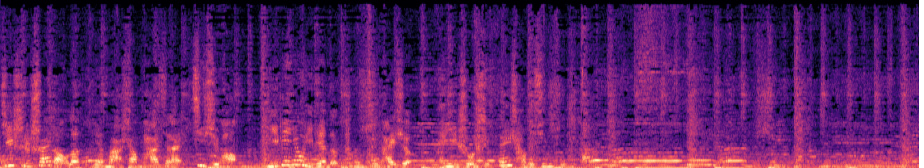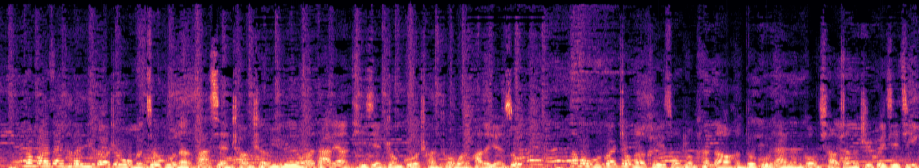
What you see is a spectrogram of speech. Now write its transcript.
即使摔倒了，也马上爬起来继续跑，一遍又一遍的重复拍摄，可以说是非常的辛苦。那么，在它的预告中，我们就不难发现，长城运用了大量体现中国传统文化的元素。那么，我们观众呢，可以从中看到很多古代能工巧匠的智慧结晶。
